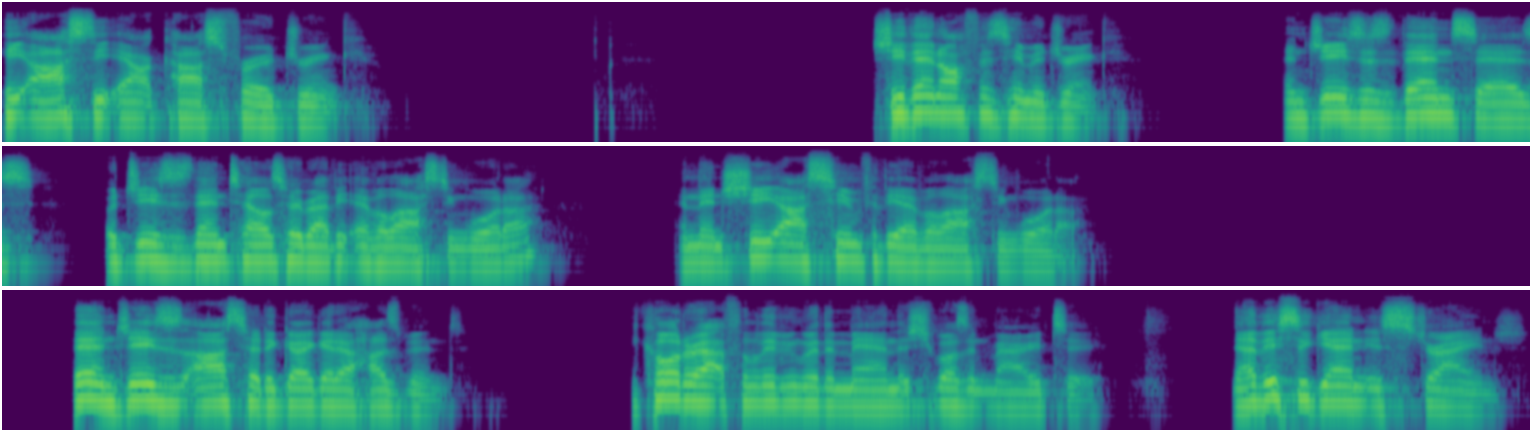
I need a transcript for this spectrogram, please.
He asked the outcast for a drink. She then offers him a drink. And Jesus then says, or Jesus then tells her about the everlasting water. And then she asks him for the everlasting water. Then Jesus asked her to go get her husband. He called her out for living with a man that she wasn't married to. Now, this again is strange.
